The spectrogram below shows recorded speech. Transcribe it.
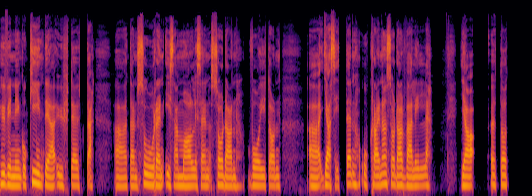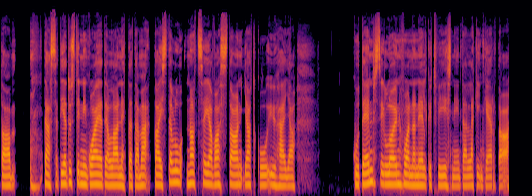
hyvin niin kuin kiinteää yhteyttä tämän suuren isänmaallisen sodan voiton ja sitten Ukrainan sodan välille. Ja tota, tässä tietysti niin kuin ajatellaan, että tämä taistelu natseja vastaan jatkuu yhä ja kuten silloin vuonna 1945, niin tälläkin kertaa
